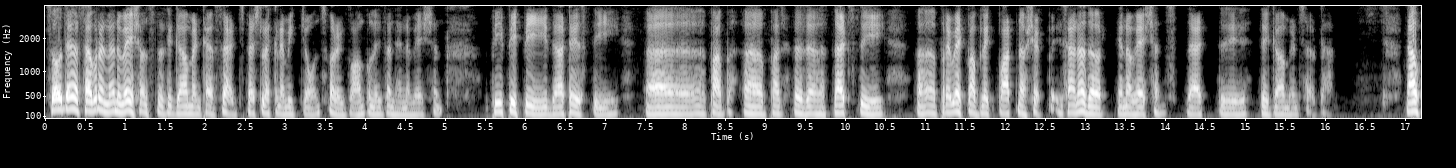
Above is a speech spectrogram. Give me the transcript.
So there are several innovations that the government have said. Special economic zones, for example, is an innovation. PPP, that is the uh, pub, uh, uh, that's the uh, private public partnership is another innovations that the, the governments have done. Now,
